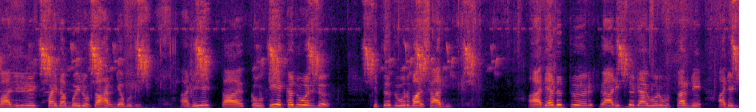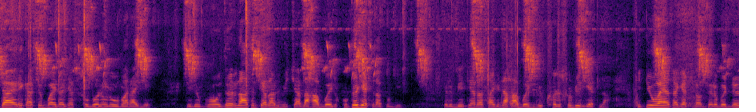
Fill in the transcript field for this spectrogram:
माझी एक पहिला बैल होता हरण्यामधून आणि ता कवठी एखद वरनं तिथं दोन माणसं आली. आल्यानंतर गाडीतनं ड्रायव्हर उतरले आणि डायरेक्ट असे बैलाच्या समोर उभा राहिले. तिने गोजरला असं त्याला विचारला हा बैल कुठं घेतला तुम्ही? तर मी त्याला सांगितलं हा बैल मी खरसुडीत घेतला. किती वयाचा घेतला तर म्हणलं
